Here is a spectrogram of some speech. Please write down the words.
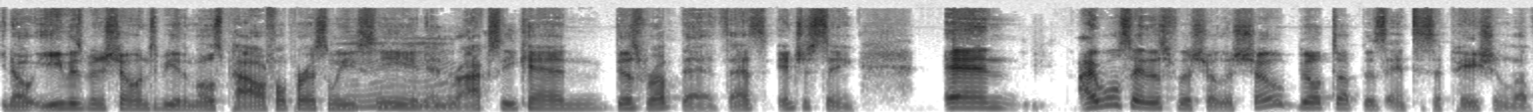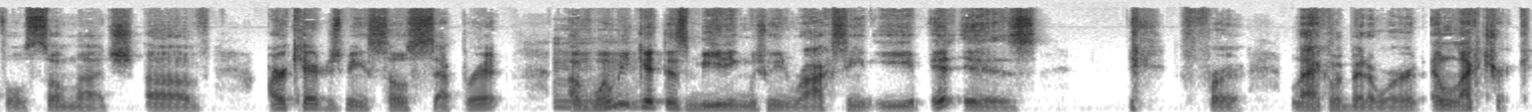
you know, Eve has been shown to be the most powerful person we've seen, and Mhm. Roxy can disrupt that. That's interesting. And I will say this for the show: the show built up this anticipation level so much of our characters being so separate. Of when we Mhm. get this meeting between Roxy and Eve, it is, for lack of a better word, electric.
